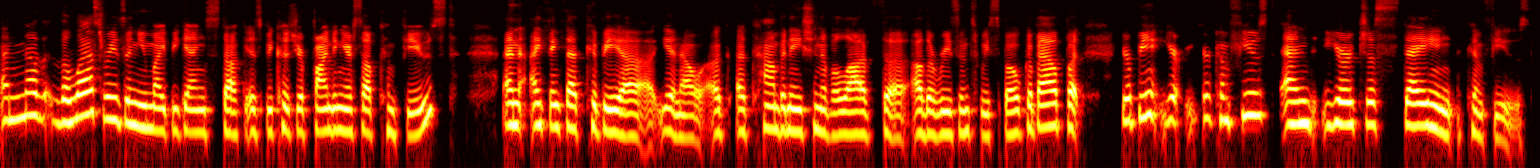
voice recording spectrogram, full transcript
another the last reason you might be getting stuck is because you're finding yourself confused. And I think that could be a, you know, a, a combination of a lot of the other reasons we spoke about, but you're being you're you're confused and you're just staying confused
